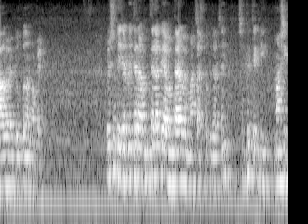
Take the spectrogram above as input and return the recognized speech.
ভালো একটা উৎপাদন হবে। আপনি তেলা তেলাপিয়া এবং তারা মাছ চাষ করতে যাচ্ছেন, সেক্ষেত্রে কি মাসিক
